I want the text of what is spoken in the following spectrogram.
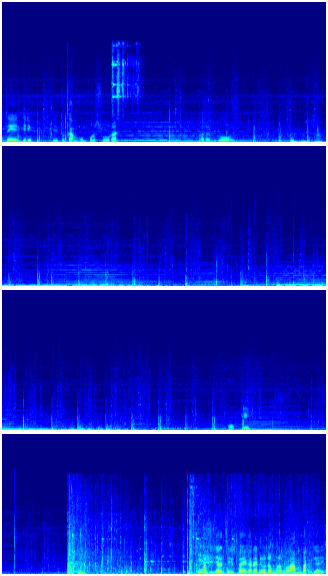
Putih jadi, jadi tukang kumpul surat. Ada gold. Oke. Pasti jalan ceritanya karena dia udah mulai ngelambat guys.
